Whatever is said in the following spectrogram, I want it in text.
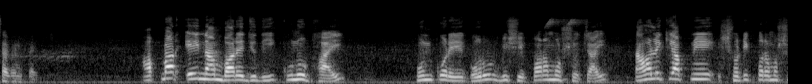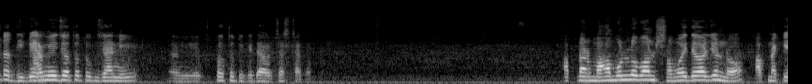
seven five. আপনার এই নাম্বারে যদি কোনো ভাই ফোন করে গরুর বিষয়ে পরামর্শ চাই তাহলে কি আপনি সঠিক পরামর্শটা দিবেন? আমি যতটুকু জানি আমি ততটুকু দেওয়ার চেষ্টা করব। আপনার মহামূল্যবান সময় দেওয়ার জন্য আপনাকে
